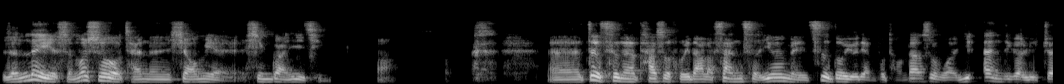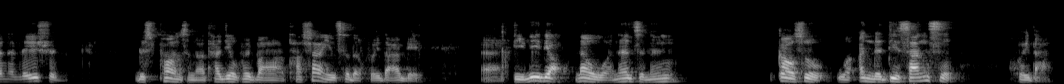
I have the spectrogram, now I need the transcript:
人类什么时候才能消灭新冠疫情啊？呃，这次呢他是回答了三次，因为每次都有点不同，但是我一按这个 regeneration response 呢，他就会把他上一次的回答给呃抵例掉，那我呢只能告诉我按的第三次回答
